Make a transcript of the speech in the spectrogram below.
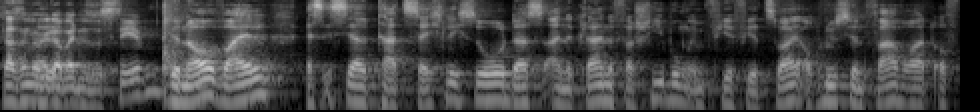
Da sind wir weil, wieder bei den Systemen. Genau, weil es ist ja tatsächlich so, dass eine kleine Verschiebung im 4-4-2, auch Lucien Favre hat oft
